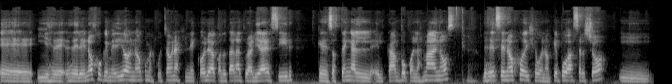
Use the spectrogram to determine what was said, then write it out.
Eh, y desde, desde el enojo que me dio, ¿no? Como escuchaba una ginecóloga con total naturalidad decir que sostenga el, el campo con las manos, desde ese enojo dije, bueno, ¿qué puedo hacer yo? Y,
